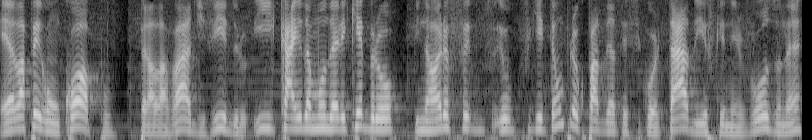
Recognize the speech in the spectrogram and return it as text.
ela pegou um copo para lavar de vidro e caiu da mão dela e quebrou. E na hora eu, eu fiquei tão preocupado dela ter se cortado e eu fiquei nervoso, né?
